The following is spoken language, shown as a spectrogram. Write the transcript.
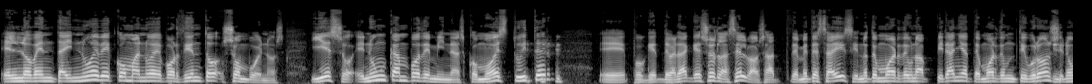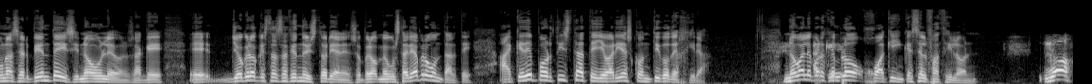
el 99,9% son buenos. Y eso, en un campo de minas como es Twitter, eh, porque de verdad que eso es la selva. O sea, te metes ahí, si no te muerde una piraña, te muerde un tiburón, si no una serpiente y si no un león. O sea que eh, yo creo que estás haciendo historia en eso. Pero me gustaría preguntarte, ¿a qué deportista te llevarías contigo de gira? No vale, por ejemplo, Joaquín, que es el facilón. No,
